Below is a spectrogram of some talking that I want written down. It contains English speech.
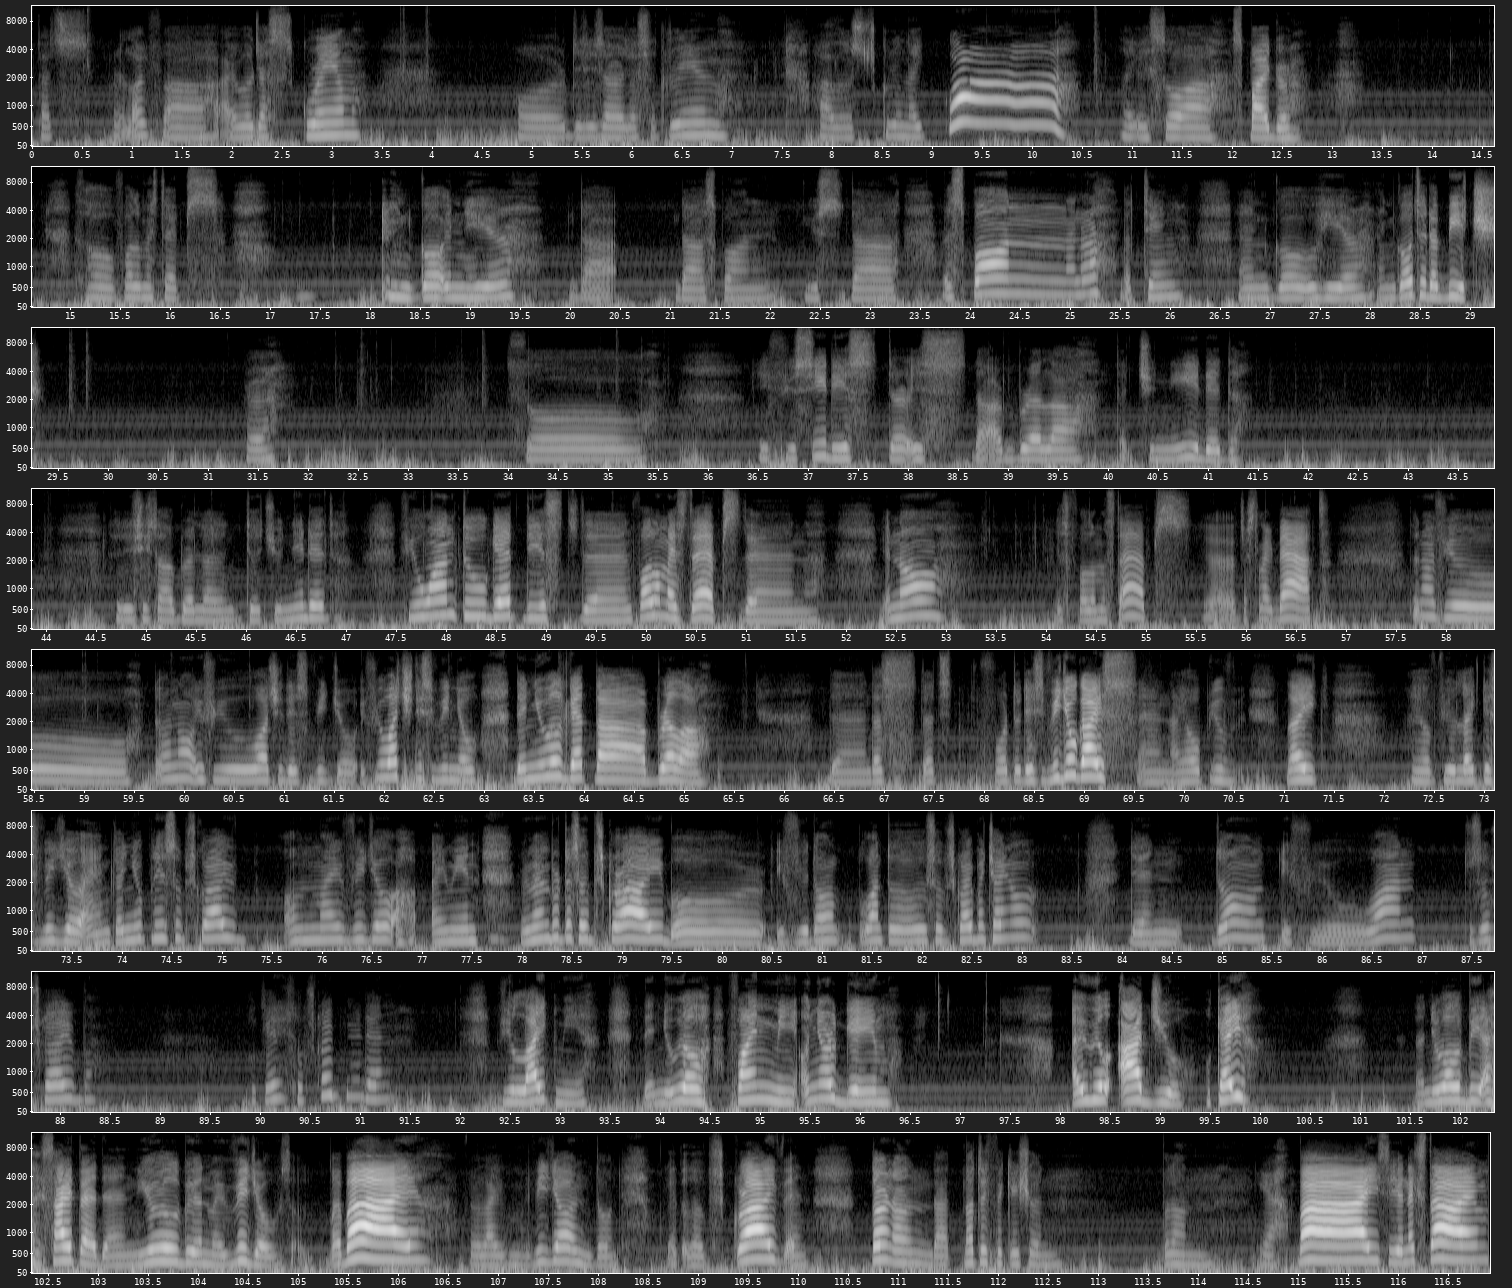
that's real life, uh, I will just scream or this is uh, just a dream. I will scream like Wah! like I saw a spider. So follow my steps. Go in here. The the spawn use the respawn I don't know, the thing. And go here and go to the beach. Okay so if you see this there is the umbrella that you needed. So this is the umbrella that you needed. If you want to get this then follow my steps then you know just follow my steps. Yeah, just like that. Don't know if you don't know if you watch this video. If you watch this video then you will get the umbrella. Then that's that's for today's video guys. And i hope you like i hope you like this video. And can you please subscribe on my video? Uh, i mean remember to subscribe or if you don't want to subscribe my channel then don't. If you want to subscribe. Okay, subscribe me then. If you like me, then you will find me on your game. I will add you, okay? Then you will be excited and you will be in my video. So, bye-bye. If you like my video, and don't forget to subscribe and turn on that notification button. Yeah, bye. See you next time.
